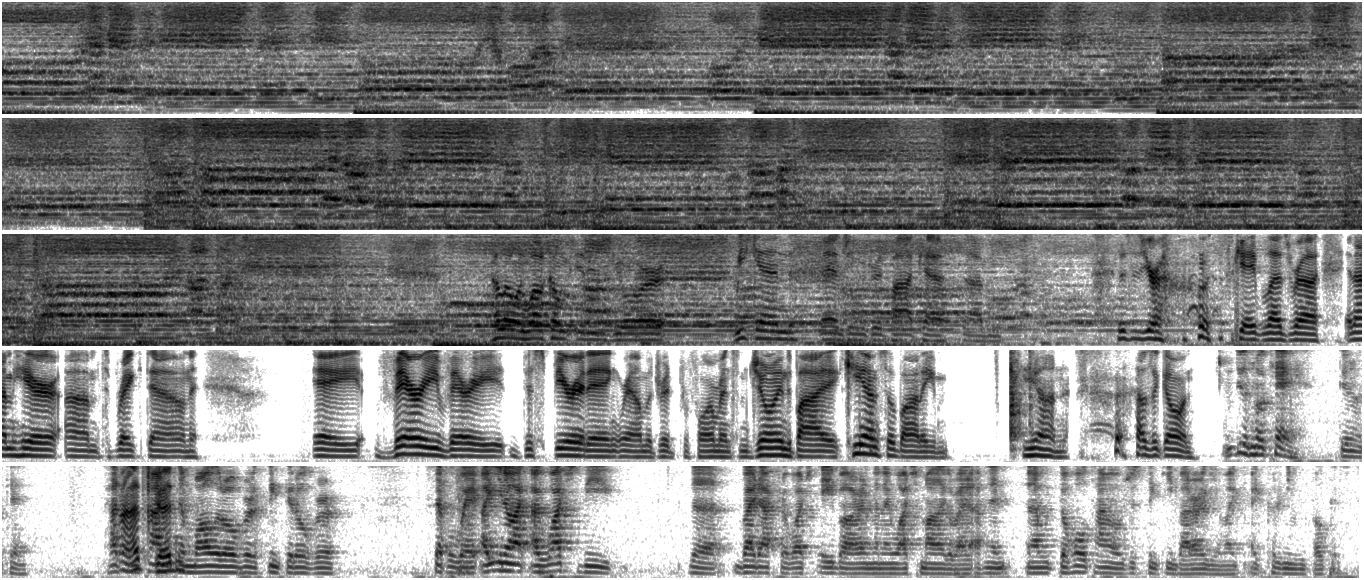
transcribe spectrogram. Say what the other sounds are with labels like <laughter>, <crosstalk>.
Welcome. It is your weekend Managing Madrid podcast. Um, this is your <laughs> host, Gabe Lezra, and I'm here um, to break down a very, very dispiriting Real Madrid performance. I'm joined by Kiyan Sobhani. Kiyan, <laughs> how's it going? I'm doing okay. Doing okay. Had Oh, some that's time good. to mull it over, think it over, step away. I, you know, I, I watched the the right after I watched Eibar, and then I watched Malaga right after, and then and I, the whole time I was just thinking about our game. Like I couldn't even focus.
